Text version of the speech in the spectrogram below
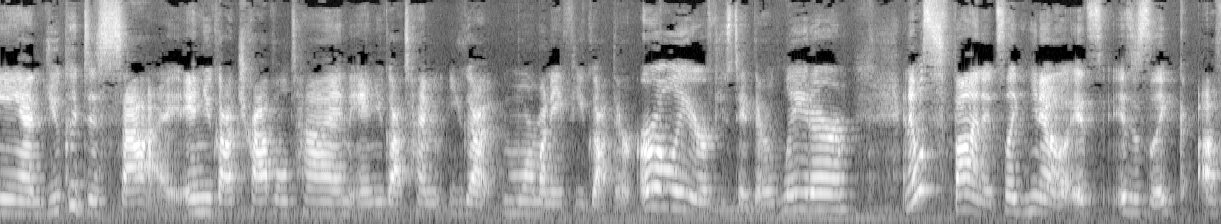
and you could decide, and you got travel time, and you got time, you got more money if you got there early or if you stayed there later, and it was fun. It's like you know, it's it's like a,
